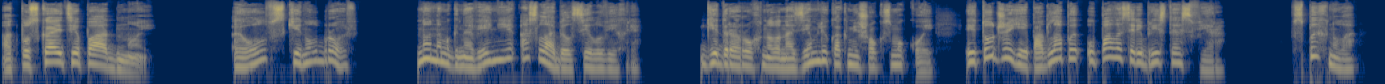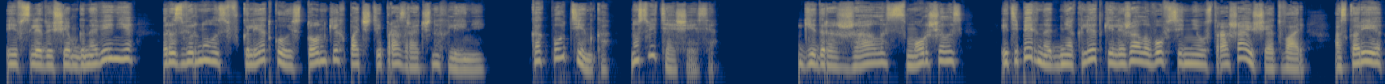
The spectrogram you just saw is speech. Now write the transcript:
«Отпускайте по одной». Эол вскинул бровь, но на мгновение ослабил силу вихря. Гидра рухнула на землю, как мешок с мукой, и тут же ей под лапы упала серебристая сфера. Вспыхнула, и в следующее мгновение развернулась в клетку из тонких, почти прозрачных линий. Как паутинка, но светящаяся. Гидра сжалась, сморщилась, и теперь на дне клетки лежала вовсе не устрашающая тварь, а скорее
